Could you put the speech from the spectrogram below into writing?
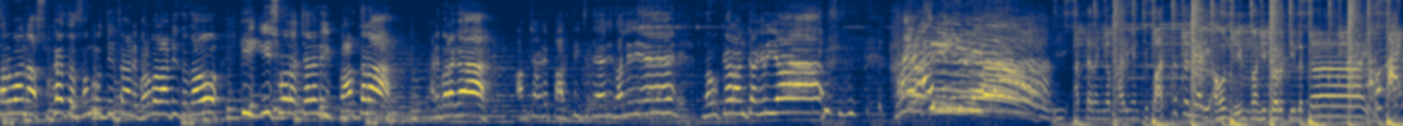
सर्वांना सुखाचं समृद्धीचं आणि भरभराटीचं जाओ ही ईश्वर चरणी प्रार्थना. आणि बरं का आमच्याकडे पार्टीची तयारी झालेली आहे. लवकर आमच्या घरी या! ही आता रंग भारी यांची बातच न्यारी. अहो नेम नाही करतील अहो काय काय?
